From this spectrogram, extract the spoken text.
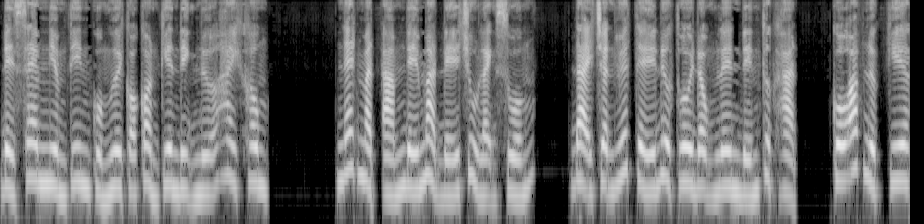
để xem niềm tin của ngươi có còn kiên định nữa hay không. Nét mặt ám đế mặt đế chủ lạnh xuống, đại trận huyết tế được thôi động lên đến cực hạn, cố áp lực kia,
